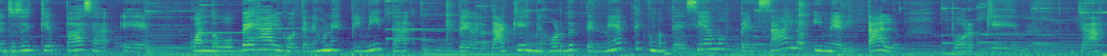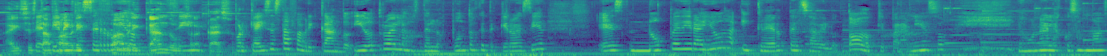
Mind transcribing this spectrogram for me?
entonces, ¿qué pasa? Eh, cuando vos ves algo, tenés una espinita, de verdad que es mejor detenerte, como te decíamos, pensarlo y meditarlo, porque ya ahí se está fabricando un fracaso. Porque ahí se está fabricando. Y otro de los, de los puntos que te quiero decir es no pedir ayuda y creerte el sabelo todo, que para mí eso es una de las cosas más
